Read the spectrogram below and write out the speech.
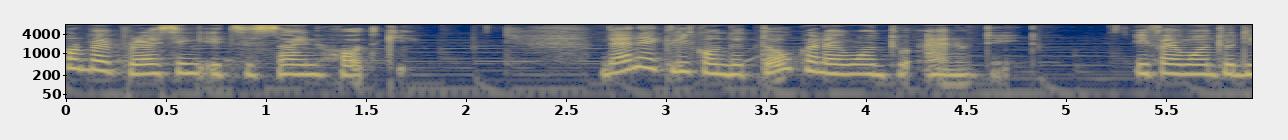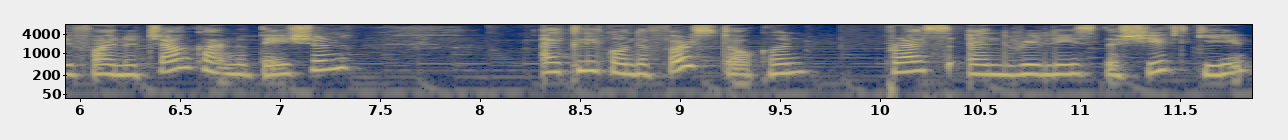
or by pressing its assigned hotkey. Then I click on the token I want to annotate. If I want to define a chunk annotation, I click on the first token, press and release the shift key,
